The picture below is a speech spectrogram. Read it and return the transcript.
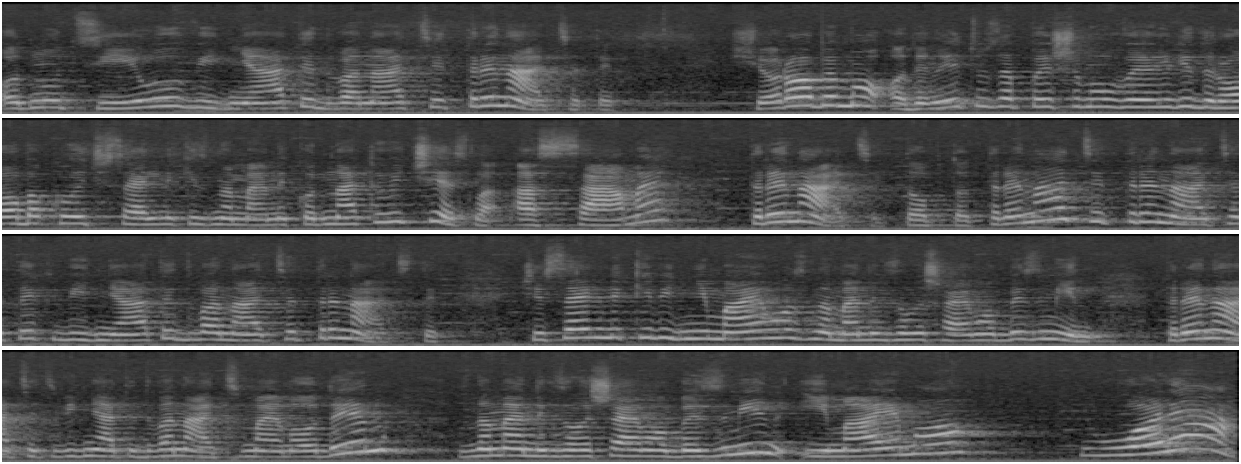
Одну цілу відняти 12 тринадцятих. Що робимо? Одиницю запишемо у вигляді дроба, коли чисельник і знаменник однакові числа, а саме 13. Тобто 13 тринадцятих відняти 12 тринадцятих. Чисельники віднімаємо, знаменник залишаємо без змін. 13 відняти 12 маємо 1, знаменник залишаємо без змін і маємо вуаля!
